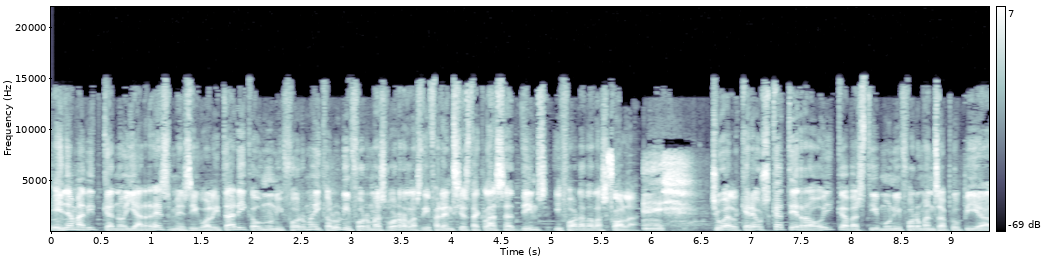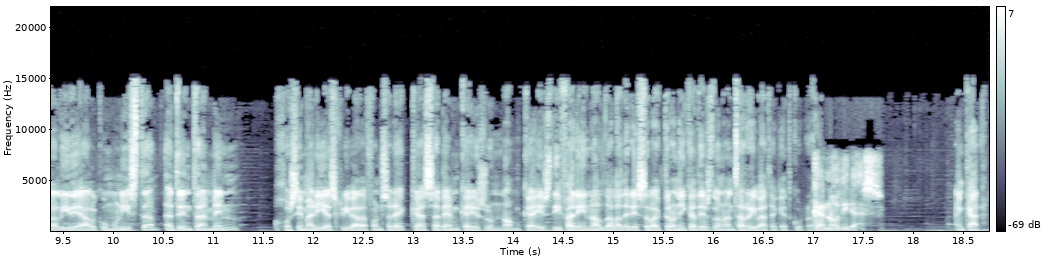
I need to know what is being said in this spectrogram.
Ella m'ha dit que no hi ha res més igualitari que un uniforme i que l'uniforme esborra les diferències de classe dins i fora de l'escola. Joel, creus que té raó i que vestir amb uniforme ens apropia a l'ideal comunista? Atentament, José María Escrivà de Fontserè, que sabem que és un nom que és diferent al de l'adreça electrònica des d'on ens ha arribat aquest correu. Que no diràs. Encara.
